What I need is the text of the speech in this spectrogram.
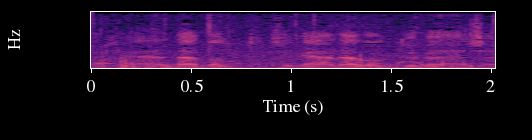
csak Eldádon, csak Eldádon tüvelhesse.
